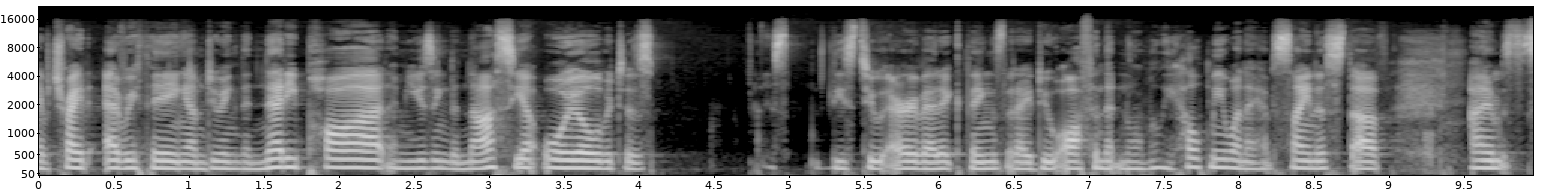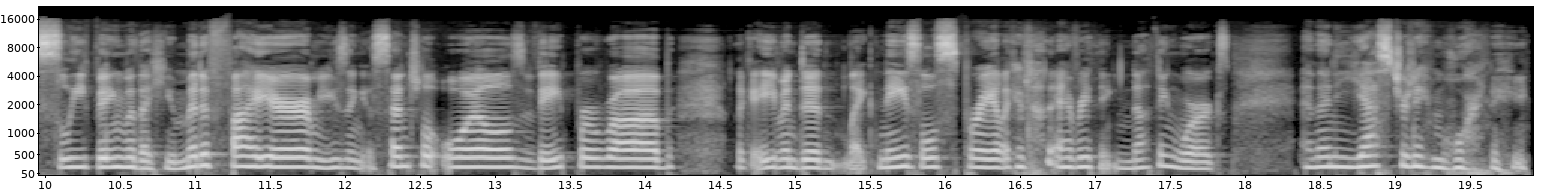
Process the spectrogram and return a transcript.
I've tried everything. I'm doing the neti pot. I'm using the Nasya oil, which is these two Ayurvedic things that I do often that normally help me when I have sinus stuff. I'm sleeping with a humidifier. I'm using essential oils, vapor rub. Like I even did like nasal spray. Like I've done everything. Nothing works. And then yesterday morning,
